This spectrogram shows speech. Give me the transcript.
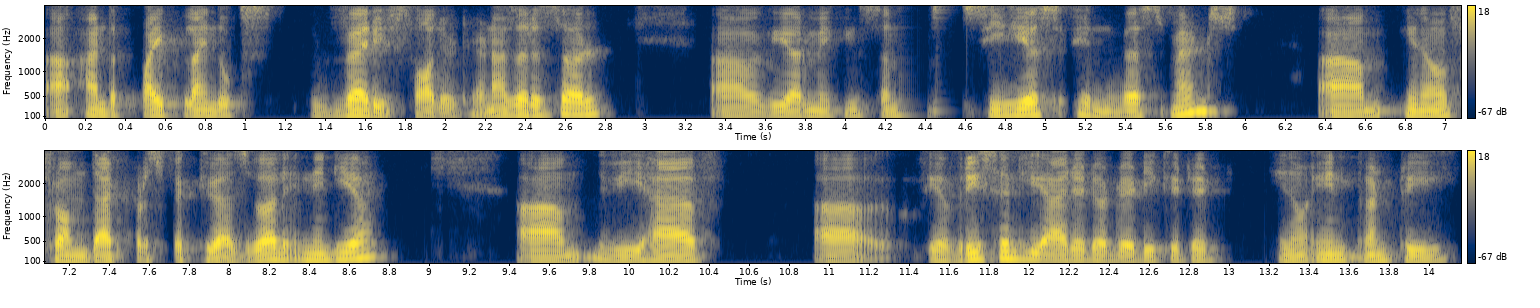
uh, and the pipeline looks very solid. And as a result, uh, we are making some serious investments. Um, you know from that perspective as well in India. Um, we have uh, we have recently added a dedicated you know in-country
